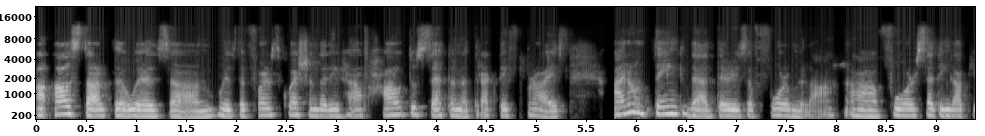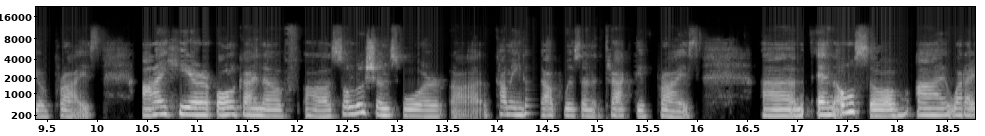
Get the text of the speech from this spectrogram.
I'll start with um, with the first question that you have: how to set an attractive price. I don't think that there is a formula uh, for setting up your price. I hear all kind of uh, solutions for uh, coming up with an attractive price. Um, and also, I, what I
